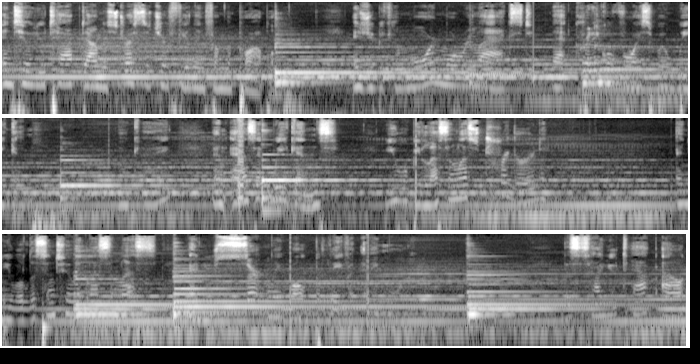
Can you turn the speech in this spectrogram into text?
until you tap down the stress that you're feeling from the problem. As you become more and more relaxed, that critical voice will weaken. It weakens, you will be less and less triggered, and you will listen to it less and less, and you certainly won't believe it anymore. This is how you tap out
